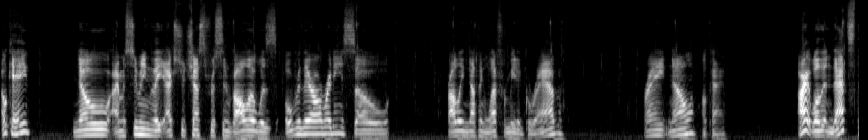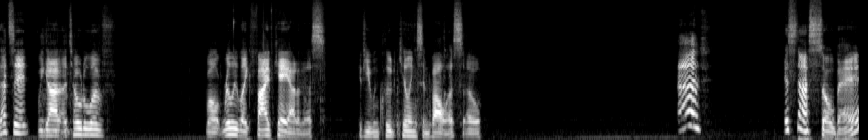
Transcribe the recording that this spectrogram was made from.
okay. No, I'm assuming the extra chest for Sinvala was over there already, so probably nothing left for me to grab. Right? No? Okay. All right, well then that's that's it. We got a total of well, really like 5k out of this if you include killing Sinvala, so Ah, it's not so bad.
